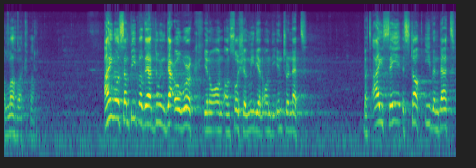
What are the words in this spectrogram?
Allahu Akbar. I know some people they are doing da'wah work, you know, on, on social media and on the internet. But I say stop even that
